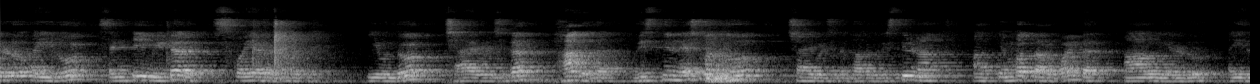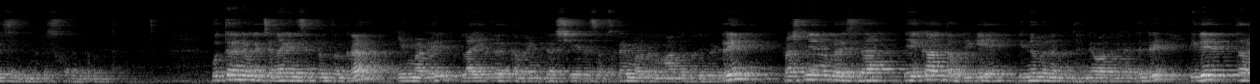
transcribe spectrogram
ಎರಡು ಐದು ಸೆಂಟಿಮೀಟರ್ ಸ್ಕ್ವಯರ್ ಈ ಒಂದು ಛಾಯಾಗೊಳಿಸಿದ ಭಾಗದ ವಿಸ್ತೀರ್ಣ ಎಷ್ಟು ಬಂತು? ಛಾಯಾಗೊಳಿಸಿದ ಭಾಗದ ವಿಸ್ತೀರ್ಣ ಎಂಬತ್ತಾರು ಪಾಯಿಂಟ್ ಆರು ಎರಡು ಐದು ಸೆಂಟಿಮೀಟರ್ ಸ್ಕ್ವೇರ್ ಅಂತ ಬಂತು ಉತ್ತರ ನಿಮಗೆ ಚೆನ್ನಾಗಿ ಅನಿಸಿತ್ತು ಅಂತಂದ್ರೆ ಏನ್ ಮಾಡ್ರಿ? ಲೈಕ್ ಕಮೆಂಟ್ ಶೇರ್ ಸಬ್ಸ್ಕ್ರೈಬ್ ಮಾಡಿದ್ರೆ ಮಾತ್ರ ಬರಿಬೇಡ್ರಿ ಪ್ರಶ್ನೆಯನ್ನು ಕಳಿಸಿದ ಏಕಾಂತ್ ಅವರಿಗೆ ಇನ್ನೊಮ್ಮೆ ನಾನು ಧನ್ಯವಾದ ಹೇಳ್ತೀನಿ ಇದೇ ತರ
